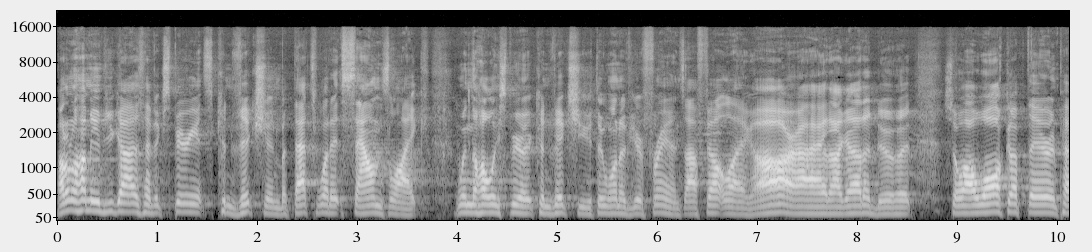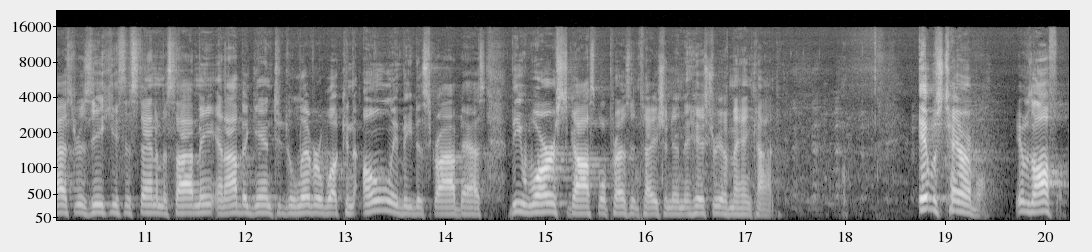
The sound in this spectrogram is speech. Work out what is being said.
I don't know how many of you guys have experienced conviction, but that's what it sounds like when the Holy Spirit convicts you through one of your friends. I felt like, all right, I got to do it. So I walk up there, and Pastor Ezekiel is standing beside me, and I begin to deliver what can only be described as the worst gospel presentation in the history of mankind. It was terrible, it was awful.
